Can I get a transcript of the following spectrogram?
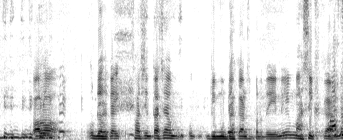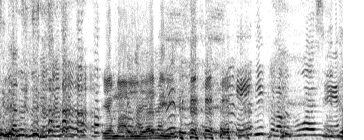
Kalau udah kayak fasilitasnya dimudahkan seperti ini masih ke kantor ya, ya malu ya di Kayaknya dia kurang puas gitu.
